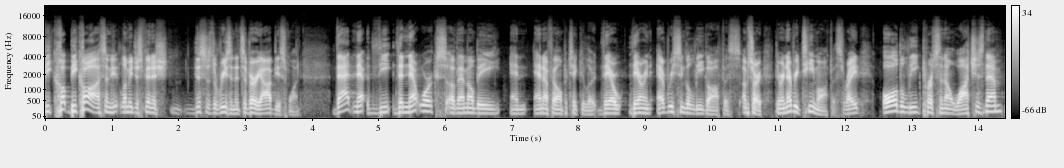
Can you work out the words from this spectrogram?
because because and let me just finish. This is the reason. It's a very obvious one that net, the the networks of MLB and NFL in particular, they're they're in every single league office. I'm sorry, they're in every team office, right? All the league personnel watches them.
